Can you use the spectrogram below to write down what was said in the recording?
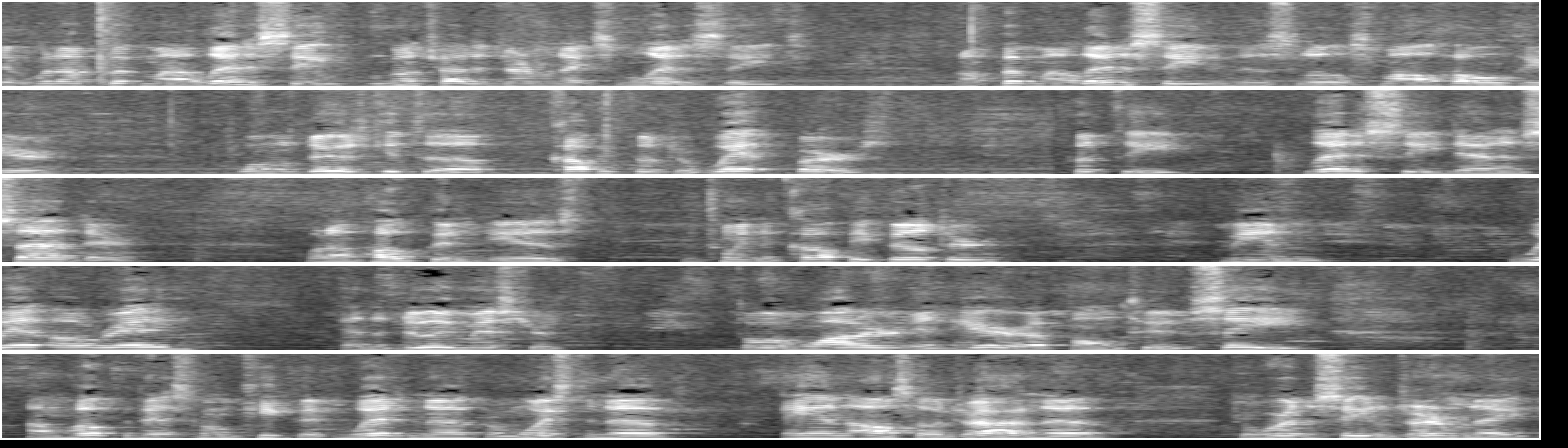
that when I put my lettuce seed, I'm going to try to germinate some lettuce seeds. When I put my lettuce seed in this little small hole here, what I'm going to do is get the coffee filter wet first. Put the lettuce seed down inside there. What I'm hoping is between the coffee filter being wet already and the Dewey Mister throwing water and air up onto the seed, I'm hoping that's going to keep it wet enough or moist enough and also dry enough to where the seed will germinate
